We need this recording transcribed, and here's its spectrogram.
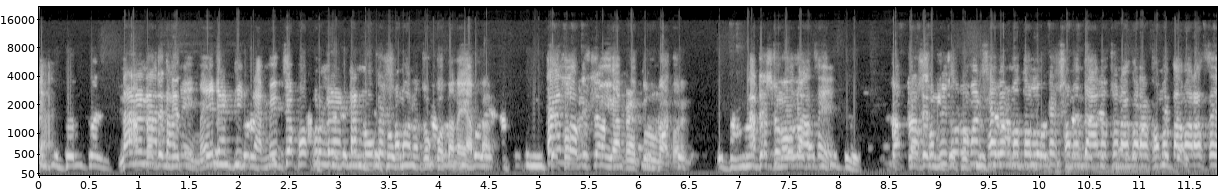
না। না না এটা ঠিক না। মির্জা ফখরুলের একটা নোটের সমান যোগ্যতা নাই তার আপনার তুলনা করেন। বাংলাদেশ আপনার যোগ্যতা আছে? শফিকুর রহমান সাহেবের মতো লোকের সম্বন্ধে আলোচনা করার ক্ষমতা আমার আছে।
